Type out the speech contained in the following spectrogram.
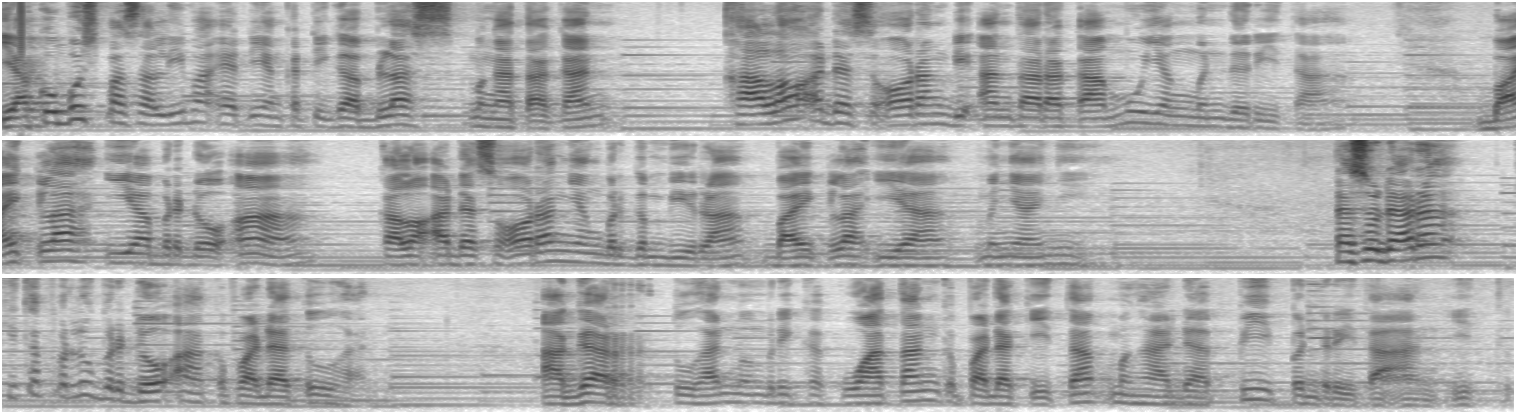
Yakobus pasal 5 ayat yang ke-13 mengatakan, "Kalau ada seorang di antara kamu yang menderita, baiklah ia berdoa, kalau ada seorang yang bergembira, baiklah ia menyanyi." Nah, Saudara, kita perlu berdoa kepada Tuhan agar Tuhan memberi kekuatan kepada kita menghadapi penderitaan itu.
